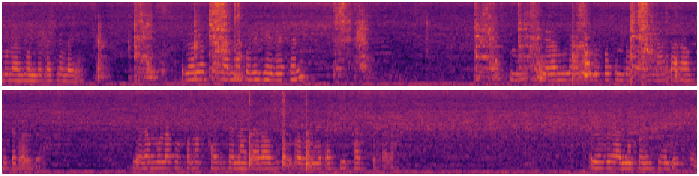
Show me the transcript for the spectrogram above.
মূলার গন্ধটা চলে গেছে। এভাবে আপনি রান্না করে খেয়ে দেখেন। যারা মূলার গন্ধ পছন্দ করেন না, তারাও খেতে পারবে। যারা মূলা কখনো খাইছে না, তারাও বুঝতে পারবে না এটা কী খাচ্ছে তারা। এভাবে রান্না করে খেয়ে দেখেন।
